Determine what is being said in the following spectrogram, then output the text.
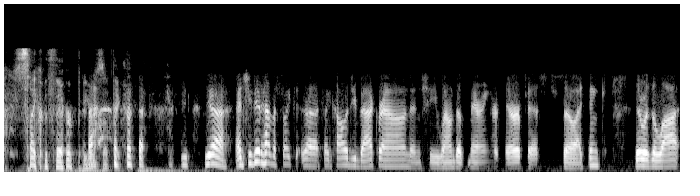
psychotherapy or something. Yeah, and she did have a psych uh, psychology background, and she wound up marrying her therapist. So I think there was a lot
